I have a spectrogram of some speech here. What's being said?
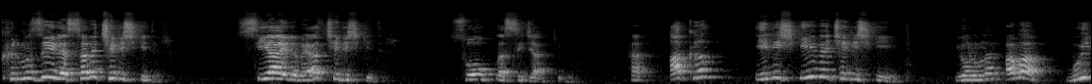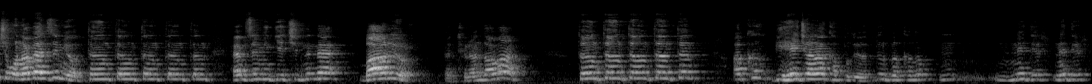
kırmızı ile sarı çelişkidir. Siyah ile beyaz çelişkidir. Soğukla sıcak gibi. Ha, akıl ilişkiyi ve çelişkiyi yorumlar ama bu hiç ona benzemiyor. Tın tın tın tın tın hem zemin geçidinde bağırıyor. E, trende var. Tın tın tın tın tın. Akıl bir heyecana kapılıyor. Dur bakalım nedir nedir?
